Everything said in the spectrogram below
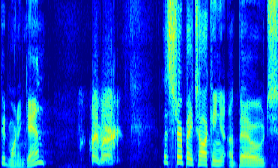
Good morning, Dan. Hi, Mark. Let's start by talking about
